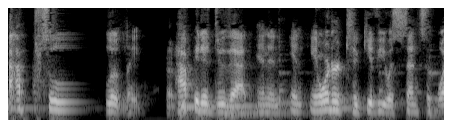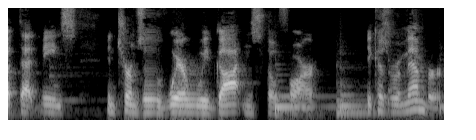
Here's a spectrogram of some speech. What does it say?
Absolutely Happy to do that. And in, in, in, order to give you a sense of what that means in terms of where we've gotten so far, because remember,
